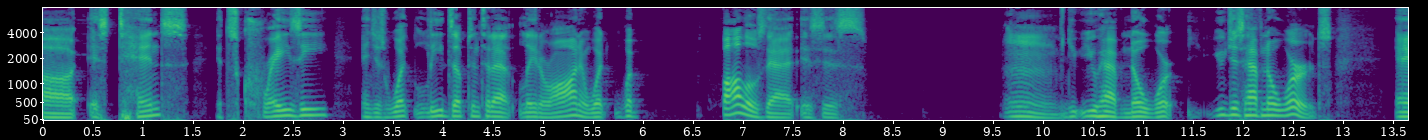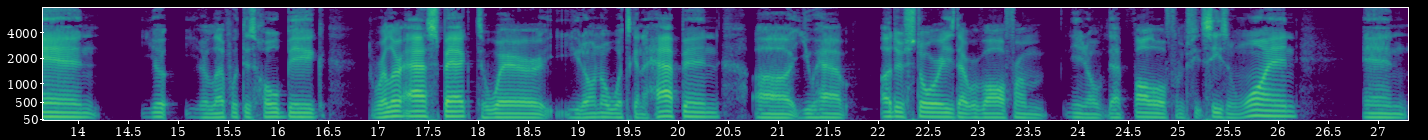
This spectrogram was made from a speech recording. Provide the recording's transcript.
uh, is tense. It's crazy, and just what leads up into that later on, and what what follows that is just mm, you you have no word. You just have no words, and you're you're left with this whole big thriller aspect where you don't know what's going to happen. Uh, you have other stories that revolve from you know that follow from season one, and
